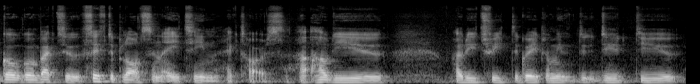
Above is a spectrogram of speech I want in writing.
go, going back to 50 plots and 18 hectares, how, how, do you how do you treat the grapes? I mean, do, do, do you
